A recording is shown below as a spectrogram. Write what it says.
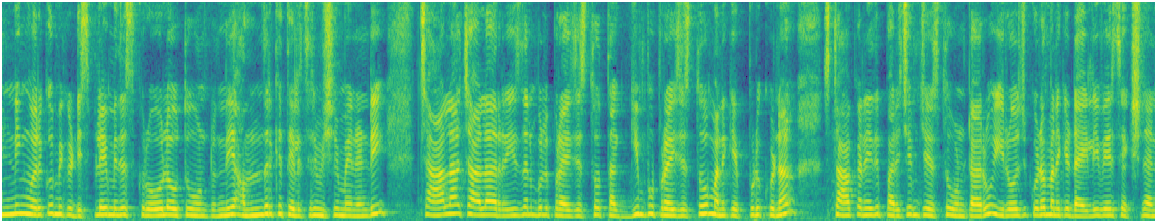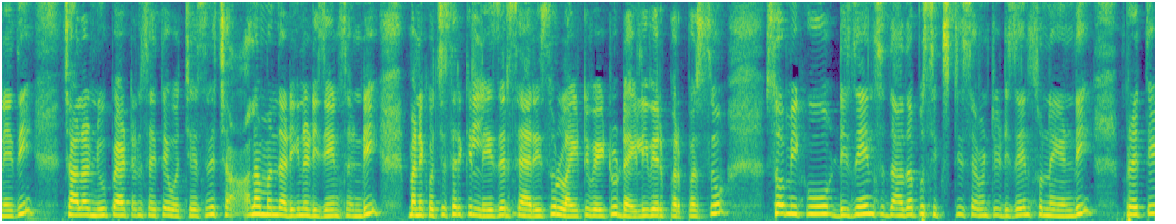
ఎండింగ్ వరకు మీకు డిస్ప్లే మీద స్క్రోల్ అవుతూ ఉంటుంది. అందరికీ తెలిసిన విషయమేనండి. చాలా చాలా రీజనబుల్ ప్రైజెస్ ప్రైజెస్తో తగ్గింపు ప్రైజెస్తో మనకి ఎప్పుడు కూడా స్టాక్ అనేది పరిచయం చేస్తూ ఉంటారు. ఈరోజు కూడా మనకి డైలీ వేర్ సెక్షన్ అనేది చాలా న్యూ ప్యాటర్న్స్ అయితే వచ్చేసింది. చాలా మంది అడిగిన డిజైన్స్ అండి. మనకి వచ్చేసరికి laser sarees light weight daily wear purpose. So మీకు డిజైన్స్ దాదాపు సిక్స్టీ సెవెంటీ డిజైన్స్ ఉన్నాయండి. ప్రతి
